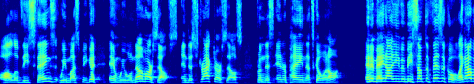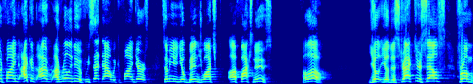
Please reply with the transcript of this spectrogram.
all of these things. We must be good. And we will numb ourselves and distract ourselves from this inner pain that's going on. And it may not even be something physical. Like I would find, I could, I, I really do. If we sat down, we could find yours. Some of you, you'll binge watch uh, Fox News. Hello. You'll, you'll distract yourselves from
